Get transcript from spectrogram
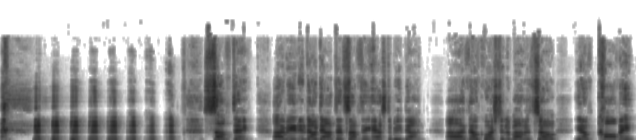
something. I mean, no doubt that something has to be done. Uh, no question about it. So, you know, call me.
